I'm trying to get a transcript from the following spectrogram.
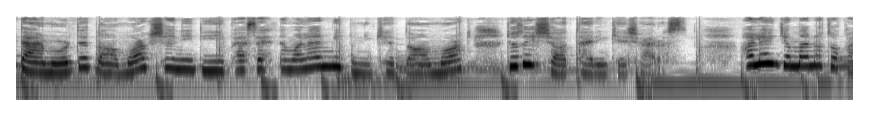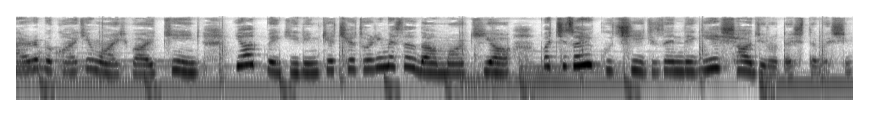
در مورد دانمارک شنیدی پس احتمالا می‌دونی که دانمارک جزو شادترین کشور است. حالا اینجا من و تو قراره به کمک مایک وایکینگ یاد بگیریم که چطوری مثل دانمارکیا با چیزای کوچیک زندگی شادی رو داشته باشیم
